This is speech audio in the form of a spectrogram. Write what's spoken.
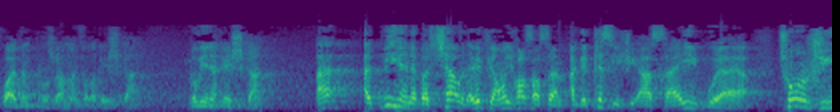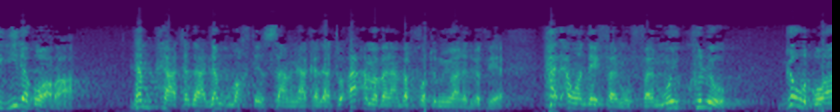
خواردن پڕژا مەنجەڵەکەی شکان گڵینەکەی شکان ئەبیهێنە بەر چاوت ئەبێ پیامەی خاصەسەم ئەگەر کەسێکی ئاسایی بووایە چۆن ژیری دەگۆڕا لەم کاتەدا لەم وەختێ سامناکەدا تۆ ئەمە بەرامبەر خۆت و میوانت بکرێ هەر ئەوەندەی فەرموو فەرمووی کول و گڵ بووە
